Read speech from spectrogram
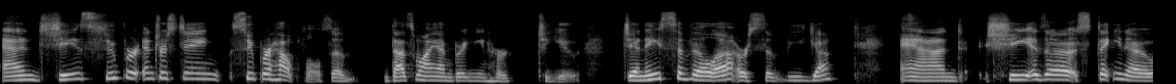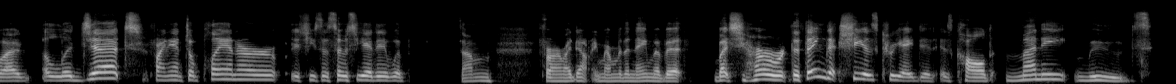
And she's super interesting, super helpful. So that's why I'm bringing her to you. Jenne Sevilla or Sevilla. And she is a you know, a, a legit financial planner. She's associated with some firm. I don't remember the name of it, but she, her the thing that she has created is called money moods.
